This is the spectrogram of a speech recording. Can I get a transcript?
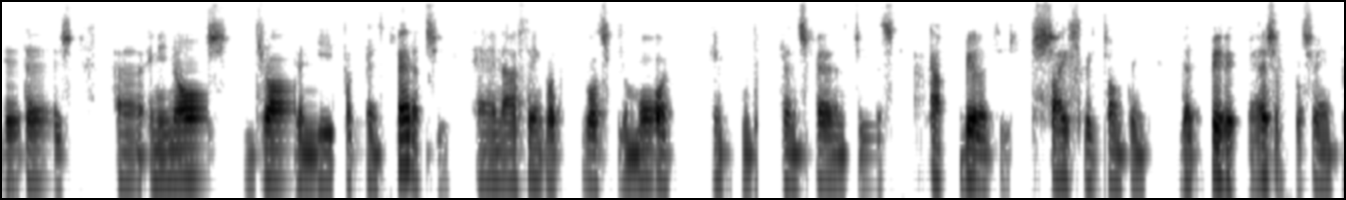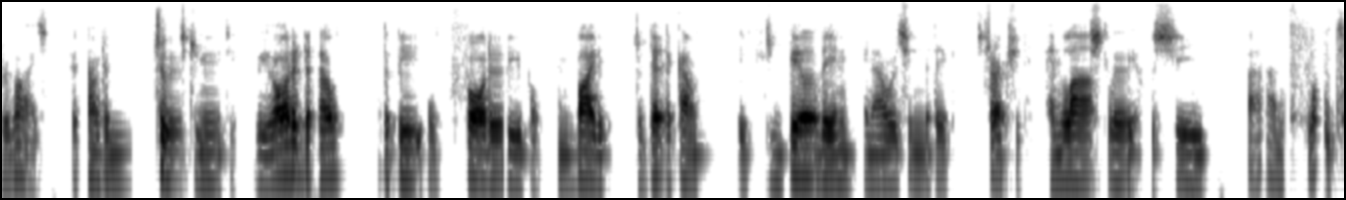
that there is uh, an enormous drive and need for transparency. And I think what what's even more important transparency is accountability, precisely something that Pivot, as I was saying, provides accountability to its community. We are DAO, the people, for the people, and by the. So that accountability is built in in our genetic structure. And lastly, I see um, flight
